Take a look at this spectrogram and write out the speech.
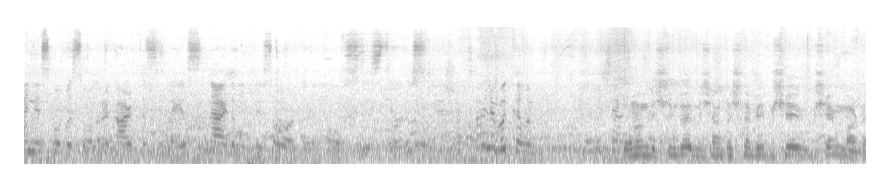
annesi babası olarak arkasındayız. Nerede mutluysa orada olsun istiyoruz. Öyle bakalım. Onun dışında Nişantaşı'na bir, bir şey bir şey mi vardı?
